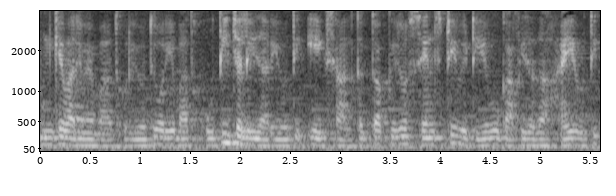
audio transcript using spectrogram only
उनके बारे में बात हो रही होती और ये बात होती चली जा रही होती एक साल तक तो आपकी जो सेंसिटिविटी है, वो काफ़ी ज़्यादा हाई होती।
